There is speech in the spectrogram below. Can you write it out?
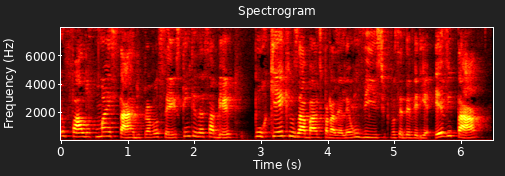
eu falo mais tarde para vocês. Quem quiser saber por que que usar base paralela é um vício que você deveria evitar,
